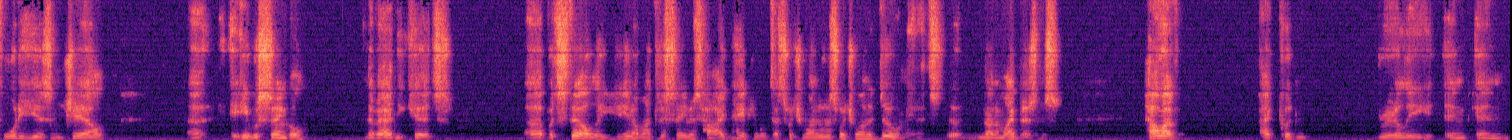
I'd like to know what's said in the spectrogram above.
40 years in jail. Uh, he was single, never had any kids, uh, but still, he you know wanted to save his hide. And, hey, people, that's what you want to do. That's what you want to do. I mean, it's uh, none of my business. However, I couldn't really in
